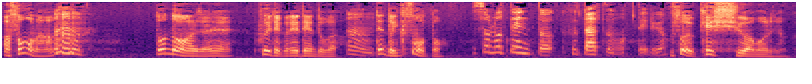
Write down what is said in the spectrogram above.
あ、そうなん？どんどんあれじゃね、増えていくね、テントが。うんテントいくつ持っとん？ソロテント2つ持ってるよ。嘘よ、ケッシュアもあるじゃんか。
